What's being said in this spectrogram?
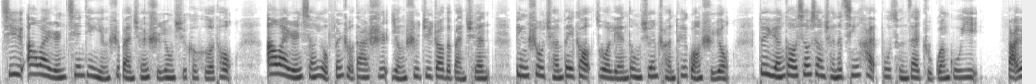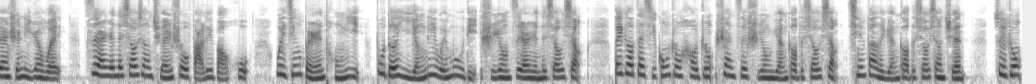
其与案外人签订影视版权使用许可合同，案外人享有《分手大师》影视剧照的版权，并授权被告做联动宣传推广使用。对原告肖像权的侵害不存在主观故意。法院审理认为，自然人的肖像权受法律保护，未经本人同意，不得以盈利为目的使用自然人的肖像。被告在其公众号中擅自使用原告的肖像，侵犯了原告的肖像权。最终，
